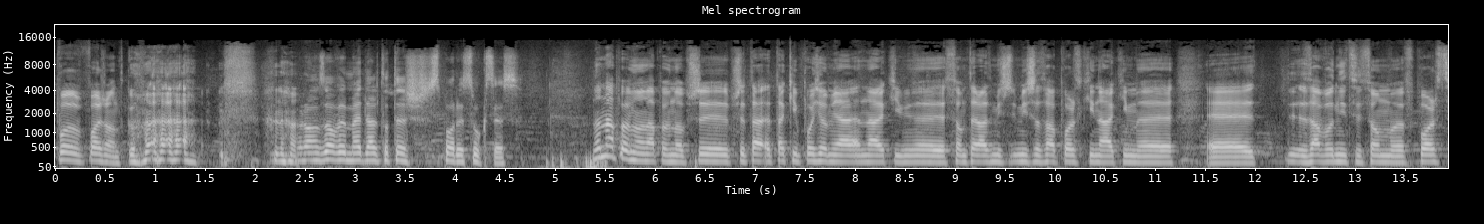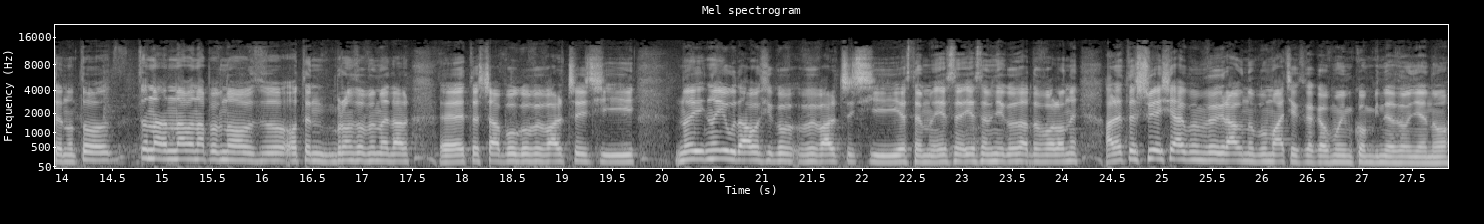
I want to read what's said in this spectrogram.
po, w porządku. Brązowy medal to też spory sukces. No na pewno, na pewno przy, przy ta, takim poziomie, na jakim e, są teraz mistrz- Mistrzostwa Polski, na jakim e, e, zawodnicy są w Polsce, no to, to na, na, na pewno o ten brązowy medal e, też trzeba było go wywalczyć i no i, no i udało się go wywalczyć i jestem, jestem, jestem z niego zadowolony, ale też czuję się jakbym wygrał, no bo Maciek skakał w moim kombinezonie, no.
